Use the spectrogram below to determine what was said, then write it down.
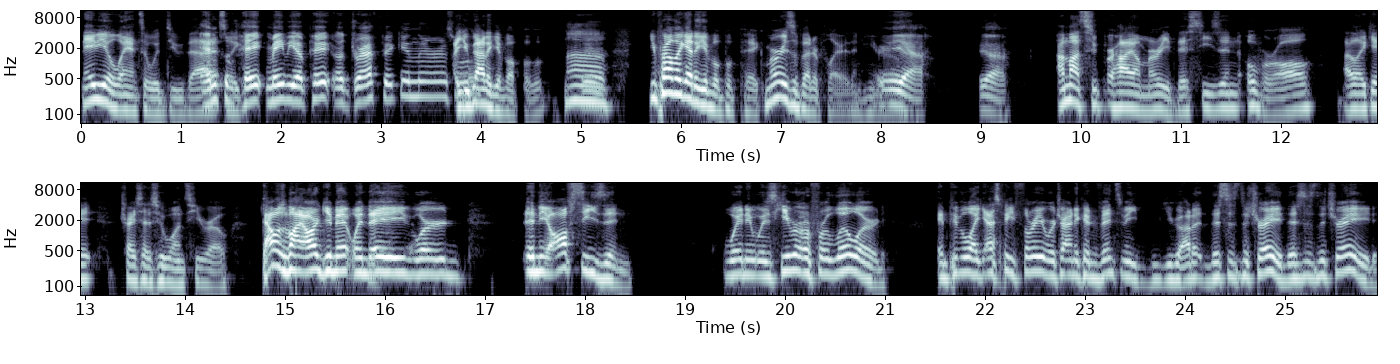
maybe Atlanta would do that. and some like, pick, maybe a pick, a draft pick in there as well. you got to give up a. Uh, You probably got to give up a pick. Murray's a better player than Herro. Yeah, yeah. I'm not super high on Murray this season overall. I like it. Trey says, "Who wants Herro?" That was my argument when they were in the off season when it was Herro for Lillard, and people like SP3 were trying to convince me, "You got it. This is the trade. This is the trade."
